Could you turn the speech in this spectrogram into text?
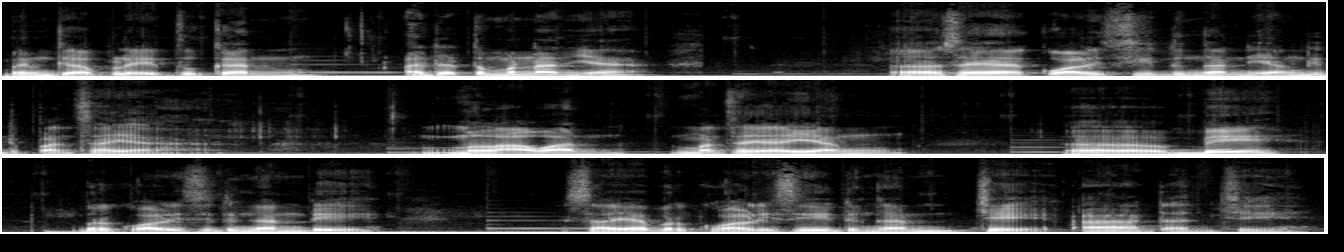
Main gaple itu kan ada temenan ya. Uh, saya koalisi dengan yang di depan saya. Melawan teman saya yang uh, B berkoalisi dengan D. Saya berkoalisi dengan C, A dan C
